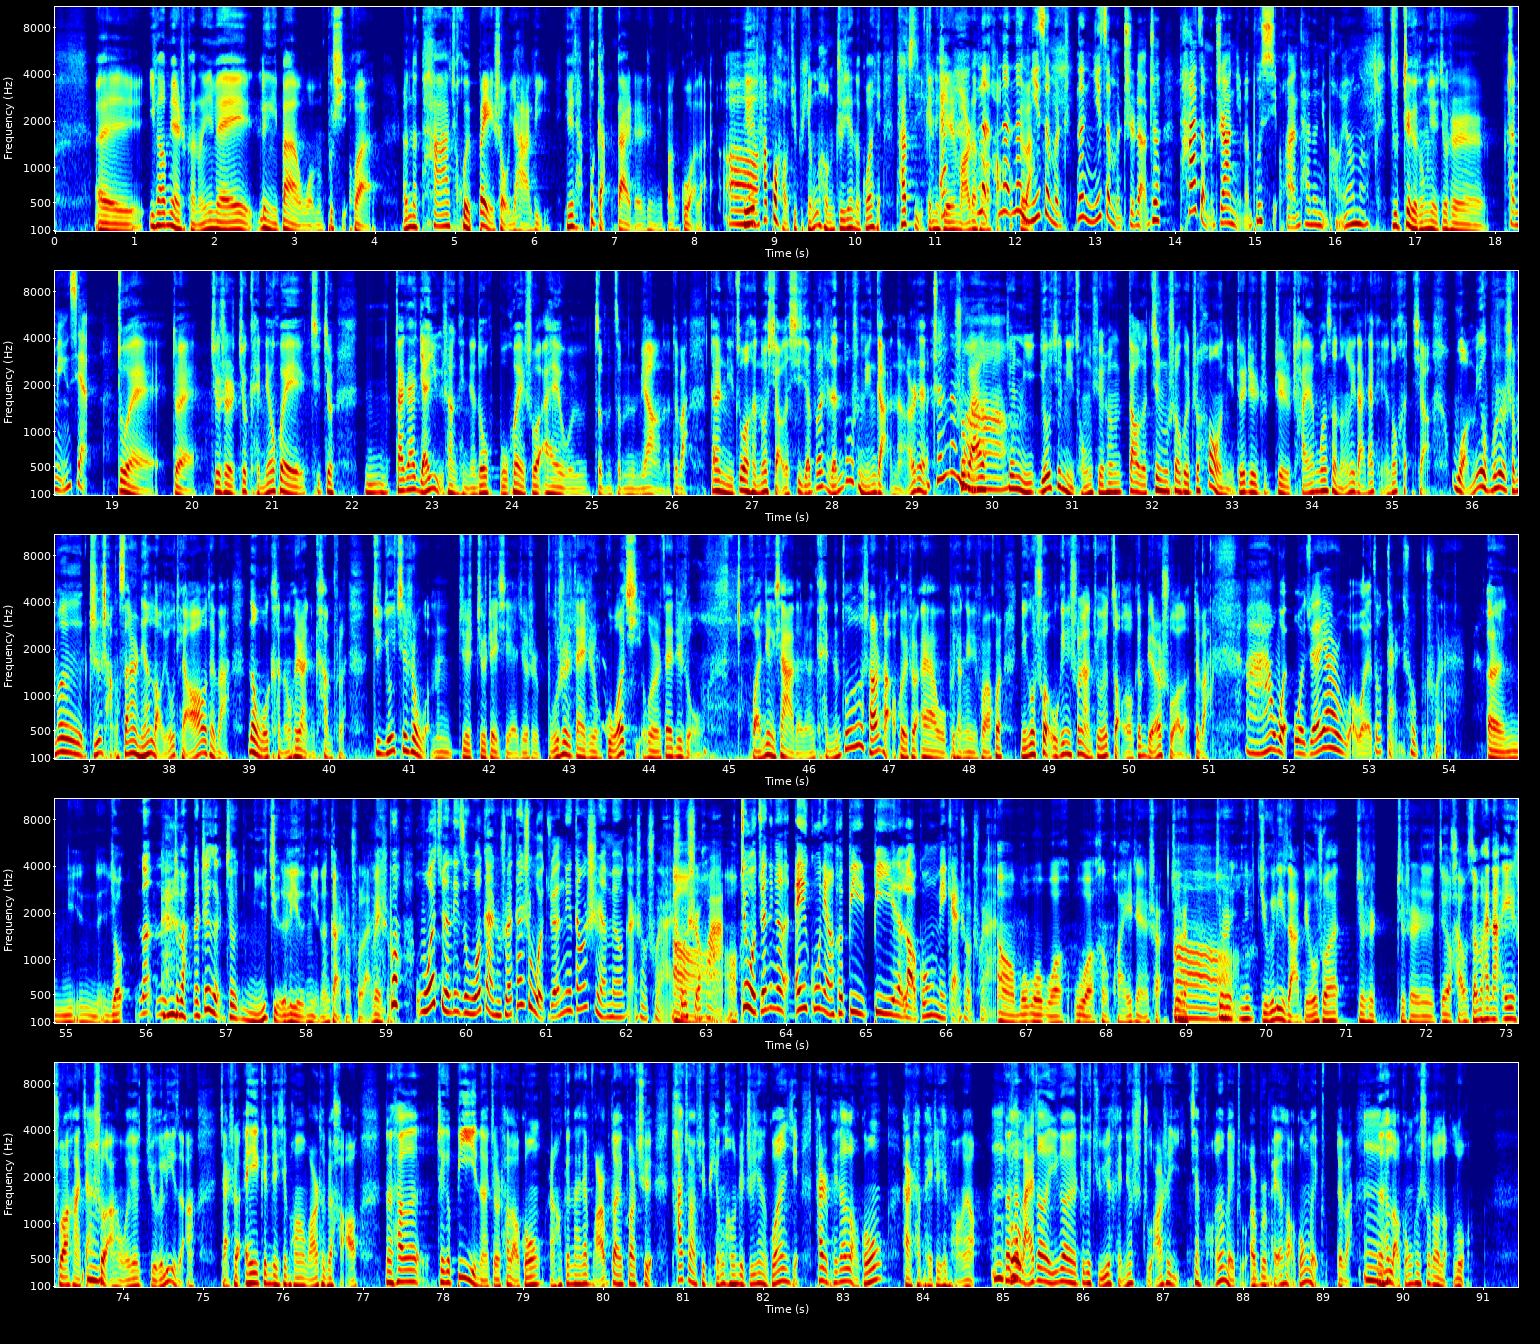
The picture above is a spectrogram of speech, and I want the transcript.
呃一方面是可能因为另一半我们不喜欢。然后呢他会备受压力，因为他不敢带着另一半过来，因为他不好去平衡之间的关系。他自己跟那些人玩的很好，那那那你怎么那你怎么知道？就他怎么知道你们不喜欢他的女朋友呢？就这个东西就是很明显。对对，就是就肯定会就就嗯，大家言语上肯定都不会说，哎，我怎么怎么怎么样的，对吧？但是你做很多小的细节，不是人都是敏感的，而且真的说白了，就是你，尤其你从学生到了进入社会之后，你对这这察言观色能力，大家肯定都很强。我们又不是什么职场三十年老油条，对吧？那我可能会让你看不出来。就尤其是我们就就这些，就是不是在这种国企或者在这种。环境下的人肯定多多少少会说：“哎呀，我不想跟你说话，或者你跟我说，我跟你说两句我就走了，我跟别人说了，对吧？”啊，我我觉得要是我，我都感受不出来。呃，你有那对吧？那这个就你举的例子，你能感受出来为什么？不，我举的例子我感受出来，但是我觉得那个当事人没有感受出来。说实话，就我觉得那个 A 姑娘和 B B 老公没感受出来。哦，我我我我很怀疑这件事儿，就是就是你举个例子啊，比如说就是。就是就还咱们还拿 A 说哈，假设啊，我就举个例子啊，假设 A 跟这些朋友玩特别好，那她的这个 B 呢，就是她老公，然后跟大家玩不到一块儿去，她就要去平衡这之间的关系，她是陪她老公还是她陪这些朋友？那她来到一个这个局，肯定是主要是以见朋友为主，而不是陪她老公为主，对吧？那她老公会受到冷落，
